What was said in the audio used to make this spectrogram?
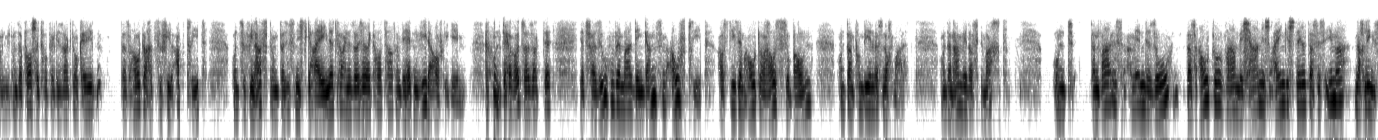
mit unserer Porsche-Truppe gesagt, okay, das Auto hat zu viel Abtrieb und zu viel Haftung, das ist nicht geeignet für eine solche Rekordfahrt und wir hätten wieder aufgegeben. Und der Roger sagte, jetzt versuchen wir mal den ganzen Auftrieb aus diesem Auto rauszubauen und dann probieren wir es nochmal. Und dann haben wir das gemacht und dann war es am Ende so, das Auto war mechanisch eingestellt, dass es immer nach links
